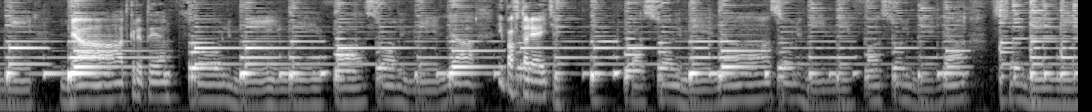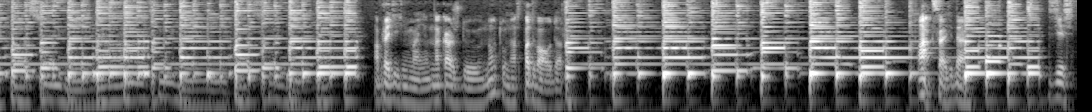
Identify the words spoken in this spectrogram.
ми. Ля открытые. Соль, ми, ми, фа, соль, ми, ля. И повторяйте. Фа, соль, ми, Обратите внимание, на каждую ноту у нас по два удара. А, кстати, да. Здесь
